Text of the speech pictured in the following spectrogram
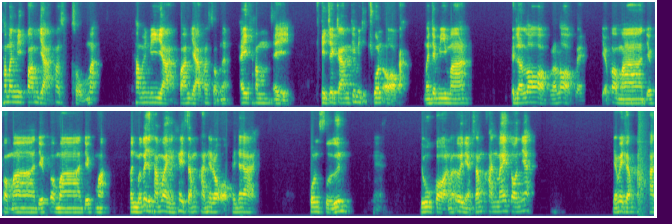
ถ้ามันมีความอยากผสมอะถ้ามันมีอยากความอยากผสมน่ะไอ้ทำไอ้กิจกรรมที่มันจะชวนออกอะ มันจะมีมา เป็นละลอกละลอกเลย เดี๋ยวก็มา เดี๋ยวก็มา เดี๋ยวก็มา เดี๋ยวมา มันเหมือนก็จะทำว่าให้สำคัญให้เราออกให้ได้ คนฝืนดูก่อนว่าเออเนี่ยสำคัญไหมตอนเนี้ยยังไม่สำคัญ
